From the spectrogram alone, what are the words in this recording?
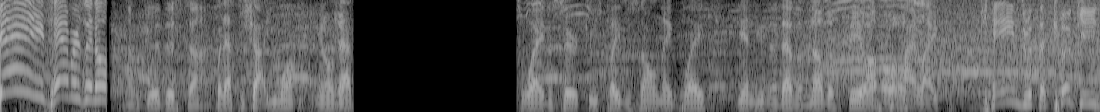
Gaines hammers it home. No good this time. But that's the shot you want. You know, Yep. that's that's why the Syracuse plays the zone they play. Again, you know, that's another steal. Oh, Oh. highlight. Gaines with the cookies.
